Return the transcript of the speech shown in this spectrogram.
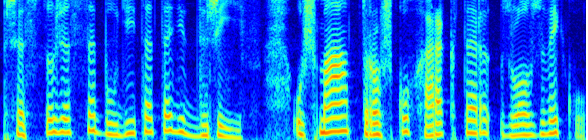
přestože se budíte teď dřív, už má trošku charakter zlozvyku.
